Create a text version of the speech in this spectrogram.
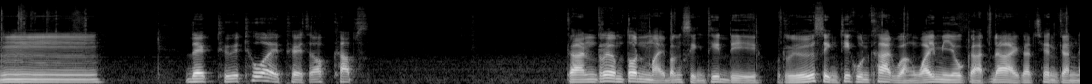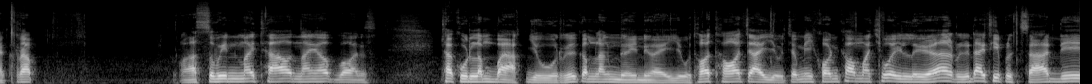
อืม เด็กถือถ้วย Page of Cups การเริ่มต้นใหม่บางสิ่งที่ดี หรือสิ่งที่คุณคาดหวังไว้มีโอกาสได้ก็เช่นกันนะครับสวินไม้เท้า Nine of Wands ถ้าคุณลำบากอยู่หรือกำลังเหนื่อยๆ อยู่ท้อท้อใจอยู่จะมีคนเข้ามาช่วยเหลือหรือได้ที่ปรึกษาดี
